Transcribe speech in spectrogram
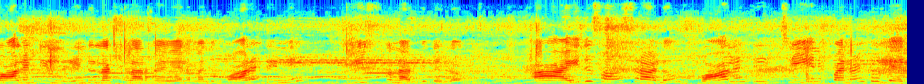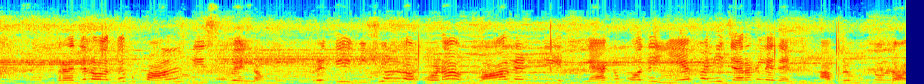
వాలంటీర్లు రెండు లక్షల అరవై వేల మంది వాలంటీర్ని తీసుకున్నారు విధుల్లో. ఆ ఐదు సంవత్సరాలు వాలంటీర్ చేయని పని అంటూ లేదు. ప్రజల వద్దకు పాలన తీసుకువెళ్ళాం. ప్రతి విషయంలో కూడా వాలంటీర్ లేకపోతే ఏ పని జరగలేదండి ఆ ప్రభుత్వంలో.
